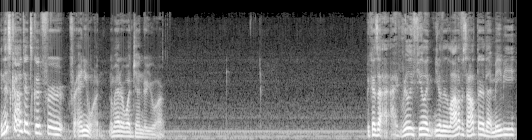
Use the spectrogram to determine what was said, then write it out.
And this content's good for, for anyone, no matter what gender you are. Because I, I really feel like, you know, there's a lot of us out there that maybe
